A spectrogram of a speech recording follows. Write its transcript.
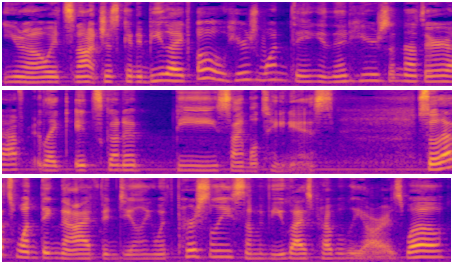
You know it's not just going to be like oh here's one thing and then here's another after like it's going to be simultaneous. So that's one thing that i've been dealing with personally. Some of you guys probably are as well.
